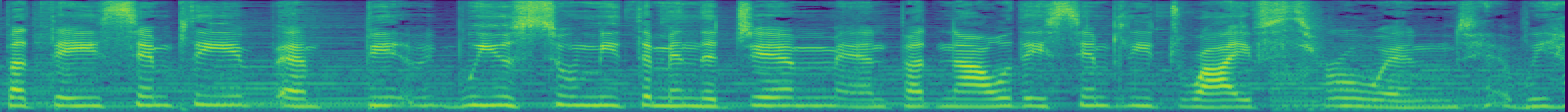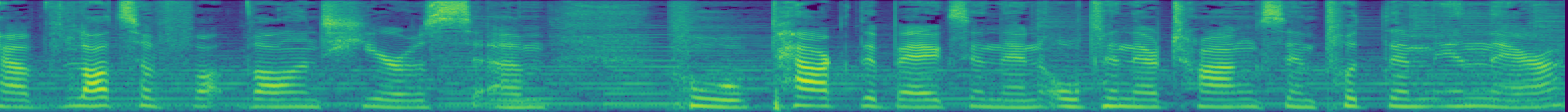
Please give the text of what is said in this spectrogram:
but they simply um, be, we used to meet them in the gym, and but now they simply drive through, and we have lots of volunteers um, who pack the bags and then open their trunks and put them in there.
